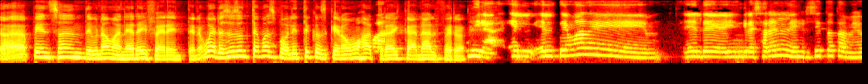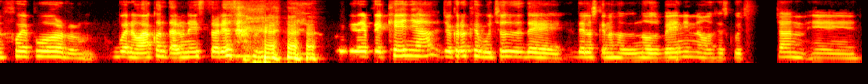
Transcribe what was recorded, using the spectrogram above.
ah, piensan de una manera diferente. ¿no? Bueno, esos son temas políticos que no vamos a traer al canal, pero... Mira, el, el tema de, el de ingresar en el ejército también fue por, bueno, voy a contar una historia también. Porque de pequeña, yo creo que muchos de, de los que nos, nos, ven y nos escuchan, eh,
